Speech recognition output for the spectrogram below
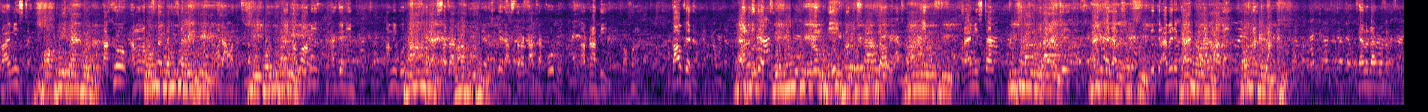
প্রাইম মিনিস্টার তাকেও এমন অবস্থায় এটা আমাদের আমি একজন এমপি। আমি বলছি রাস্তাটা ইলেকট্রিকের রাস্তাটা কাজটা করব আপনারা দিন কখনো না। কাউকে না। এবং এই মানুষটা হলে হবে প্রাইম মিনিস্টার আমেরিকা যাচ্ছে। কিন্তু আমেরিকা ওনাকে ডাকবে। না।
